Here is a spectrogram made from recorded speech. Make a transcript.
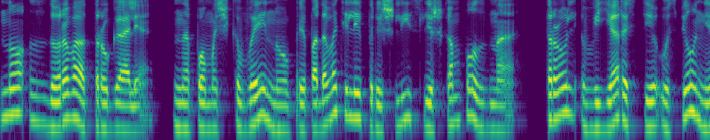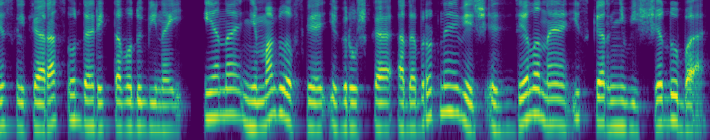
но здорово отругали. На помощь Квейну преподаватели пришли слишком поздно. Тролль в ярости успел несколько раз ударить того дубиной. И она не магловская игрушка, а добротная вещь, сделанная из корневища дуба.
